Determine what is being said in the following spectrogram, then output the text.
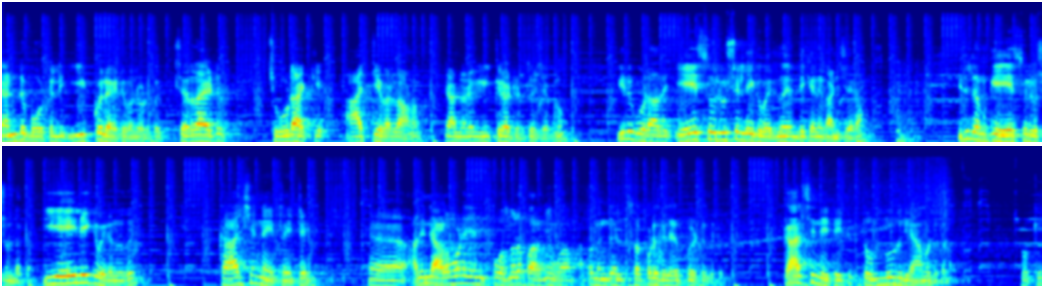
രണ്ട് ബോട്ടിൽ ഈക്വലായിട്ട് വെള്ളം എടുക്കും ചെറുതായിട്ട് ചൂടാക്കി ആറ്റിയ വെള്ളമാണ് രണ്ടെണ്ണം ഈക്വലായിട്ട് എടുത്ത് വെച്ചേക്കണം. ഇതുകൂടാതെ എ സൊല്യൂഷനിലേക്ക് വരുന്നത് എന്തൊക്കെയാണെന്ന് കാണിച്ചു തരാം. ഇതിൽ നമുക്ക് എ സൊല്യൂഷൻ ഉണ്ടാക്കാം ഈ എയിലേക്ക് വരുന്നത് കാൽഷ്യം നൈട്രേറ്റ് അതിന്റെ അളവോടെ ഞാൻ ഇപ്പോൾ ഒന്നുകൂടെ പറഞ്ഞു പോകാം അപ്പോൾ നിങ്ങൾക്ക് സ്വല്പം എളുപ്പമായിട്ട് കിട്ടും. കാൽഷ്യം നൈട്രേറ്റ് തൊണ്ണൂറ് ഗ്രാം എടുക്കണം. ഓക്കെ?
